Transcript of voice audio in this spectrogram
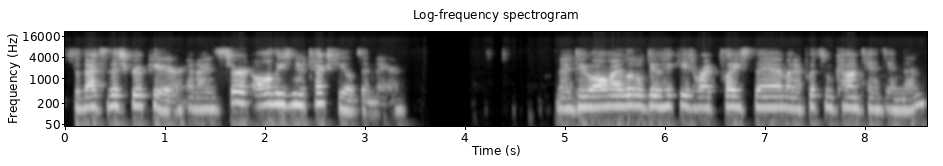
So that's this group here, and I insert all these new text fields in there. And I do all my little doohickeys where I place them and I put some content in them.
